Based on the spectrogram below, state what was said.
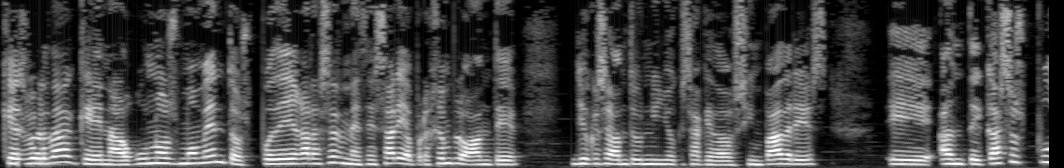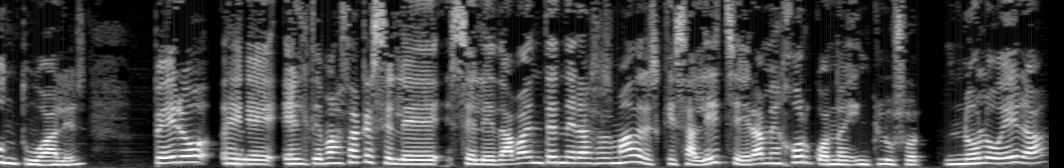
que es verdad que en algunos momentos puede llegar a ser necesaria, por ejemplo, ante, yo que sé, ante un niño que se ha quedado sin padres, eh, ante casos puntuales. Pero eh, el tema está que se le, se le daba a entender a esas madres que esa leche era mejor cuando incluso no lo era,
